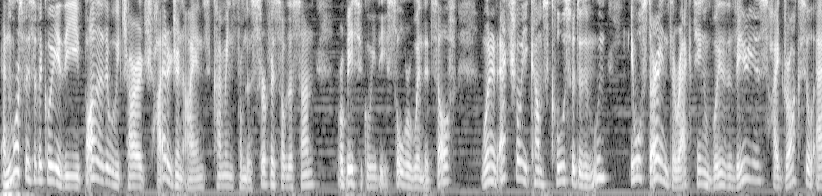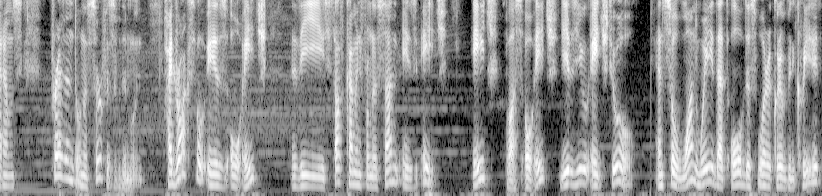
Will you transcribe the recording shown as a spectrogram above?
And more specifically, the positively charged hydrogen ions coming from the surface of the sun, or basically the solar wind itself, when it actually comes closer to the moon, it will start interacting with various hydroxyl atoms present on the surface of the moon. Hydroxyl is OH, the stuff coming from the sun is H. H plus OH gives you H2O. And so one way that all of this water could have been created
